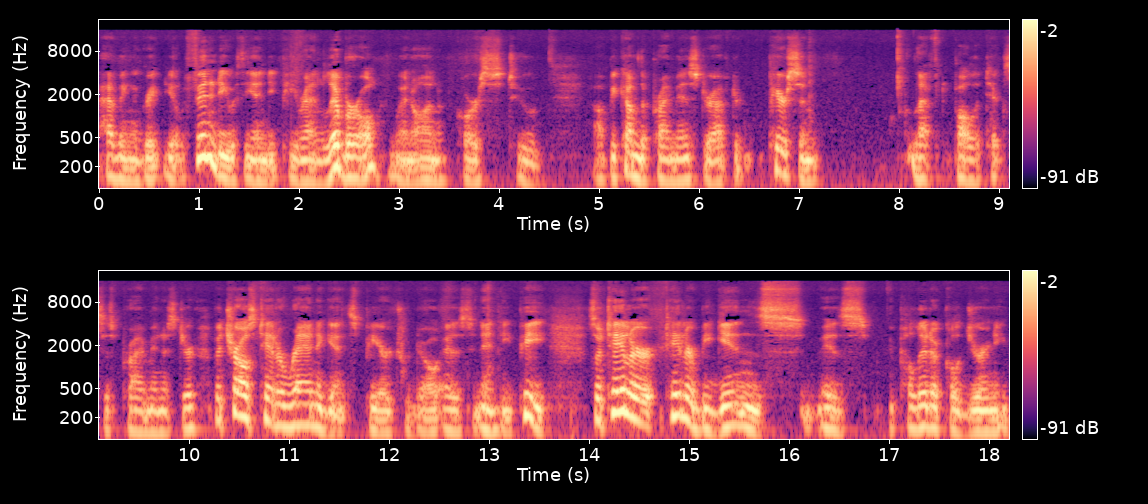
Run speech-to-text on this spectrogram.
having a great deal of affinity with the NDP, ran Liberal, went on, of course, to uh, become the Prime Minister after Pearson left politics as Prime Minister. But Charles Taylor ran against Pierre Trudeau as an NDP. So Taylor Taylor begins his political journey,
